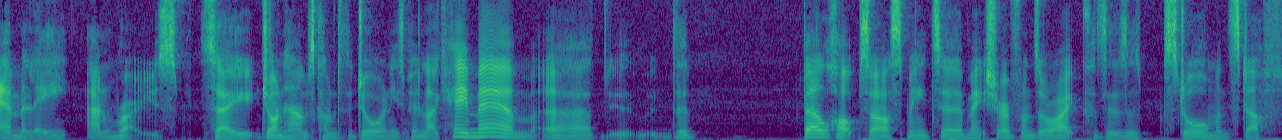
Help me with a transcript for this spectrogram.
Emily, and Rose. So Jon Hamm's come to the door and he's been like, "Hey, ma'am, uh, the bellhops asked me to make sure everyone's all right because there's a storm and stuff."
